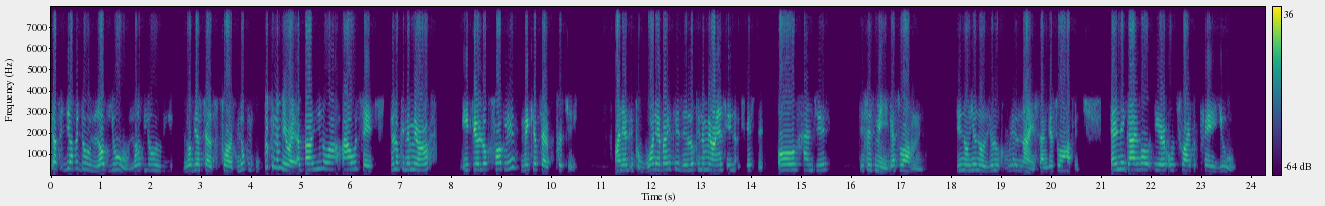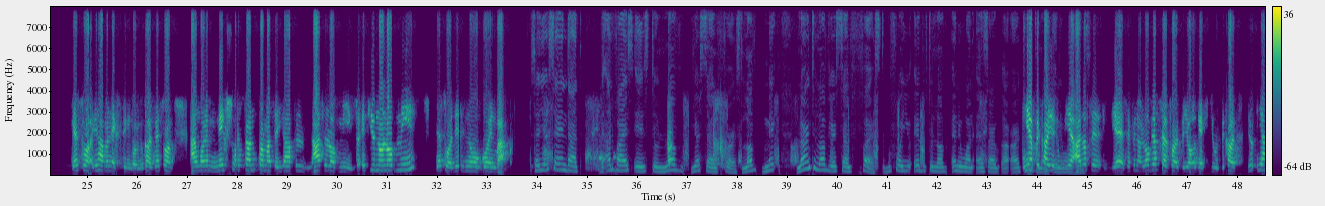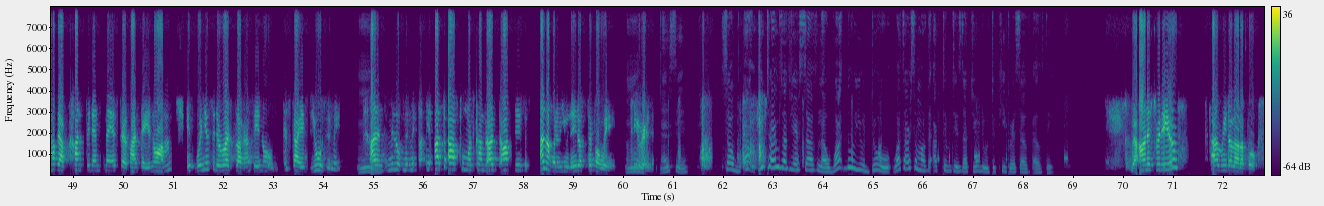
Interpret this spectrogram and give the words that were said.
You have, to, you have to do love you, love you, love yourself first. Look, look in the mirror. Uh, you know, I, I would say, you look in the mirror. If you look ugly, make yourself pretty. And then if whatever it is, you look in the mirror and say, "Yes, "Oh, Angie, this is me." Guess what happened? You know, you know, you look real nice. And guess what happened? Any guy out there who try to play you, guess what? You have a next thing going because guess what? I'm gonna make sure stand firm and say you have to not to love me. So if you don't love me, guess what? There is no going back. So you're saying that the advice is to love yourself first. Love make learn to love yourself first before you're able to love anyone else or, or, or Yeah, to because anyone yeah, I just say yes. If you don't love yourself first, you'll get used because you you have to have confidence in yourself and say, you know, um, if when you see the red flag and say, you know, this guy is using me, Mm, and me look, me, me, I I have too much confidence. I have this. I'm not gonna use it. You just step away. mm, Period. I see. So uh, in terms of yourself now, what do you do? What are some of the activities that you do to keep yourself healthy? Be honest with you, I read a lot of books.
